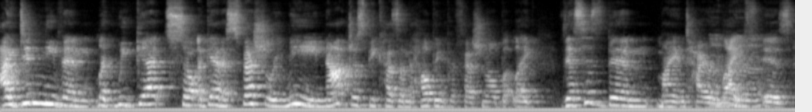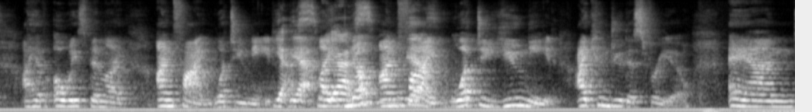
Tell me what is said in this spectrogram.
I didn't even like we get so again, especially me, not just because I'm a helping professional, but like this has been my entire mm-hmm. life is I have always been like, I'm fine, what do you need? Yes. Yeah. Like, yes. no, I'm Yes. fine. What do you need? I can do this for you. And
